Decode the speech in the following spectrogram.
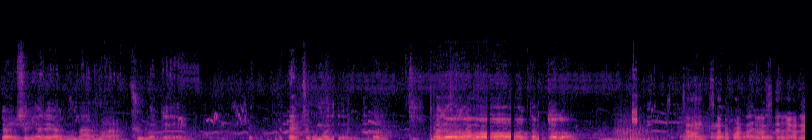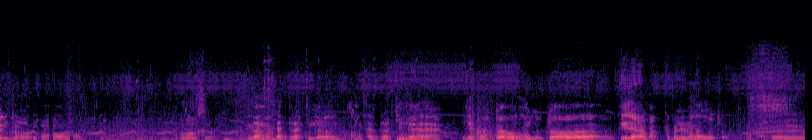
Ya os enseñaré alguna arma chula que de pecho, como digo yo. ¿vale? Bueno, vamos, ¿estamos todos? están solo falta la señorita. Vamos- Y vamos a hacer práctica, ¿vale? Vamos a hacer práctica. Y el doctor, bueno, el doctor, tira, ¿qué pasa con el doctor? Eh,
